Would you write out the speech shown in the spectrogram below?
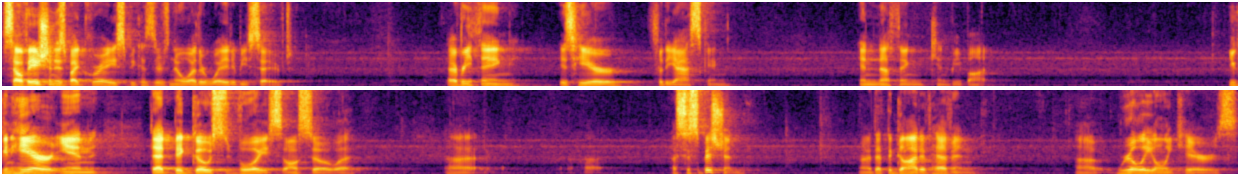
Salvation is by grace because there's no other way to be saved. Everything is here for the asking, and nothing can be bought. You can hear in that big ghost voice also uh, uh, a suspicion uh, that the God of heaven uh, really only cares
